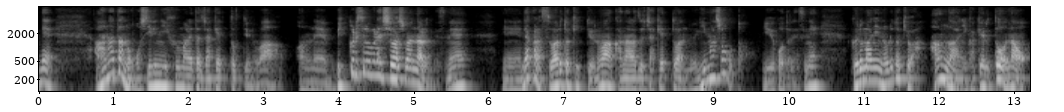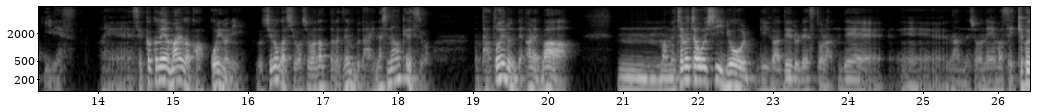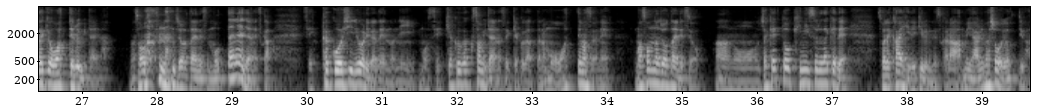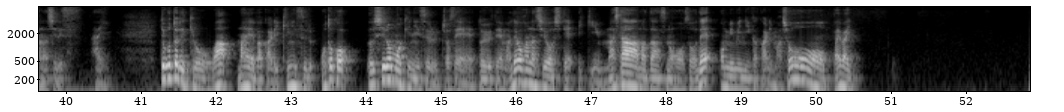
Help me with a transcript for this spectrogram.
で、あなたのお尻に踏まれたジャケットっていうのは、あのね、びっくりするぐらいシワシワになるんですね。えー、だから座るときっていうのは必ずジャケットは脱ぎましょうということですね。車に乗るときはハンガーにかけるとなおいいです。えー、せっかくね、前がかっこいいのに、後ろがシワシワだったら全部台無しなわけですよ。例えるんであれば、うん、まあ、めちゃめちゃ美味しい料理が出るレストランで、えー、なんでしょうね。まあ、接客だけ終わってるみたいな。まあ、そんな状態です。もったいないじゃないですか。せっかく美味しい料理が出るのに、もう接客がクソみたいな接客だったらもう終わってますよね。まあそんな状態ですよ。あの、ジャケットを気にするだけで、それ回避できるんですから、やりましょうよっていう話です。はい。ということで今日は、前ばかり気にする男、後ろも気にする女性というテーマでお話をしていきました。また明日の放送でお耳にかかりましょう。バイバイ。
